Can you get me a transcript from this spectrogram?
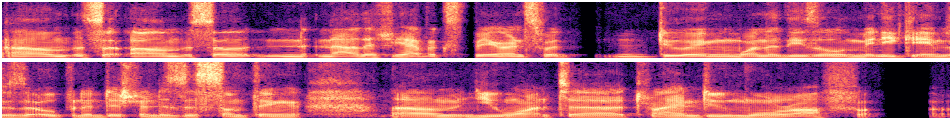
Um, so, um, so n- now that you have experience with doing one of these little mini games as an open edition, is this something um, you want to try and do more of? Uh,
